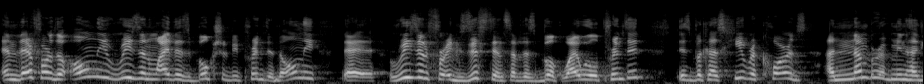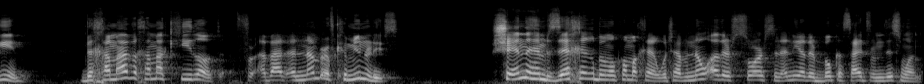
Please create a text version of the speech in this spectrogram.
And therefore, the only reason why this book should be printed, the only uh, reason for existence of this book, why we will print it, is because he records a number of minhagim, about a number of communities, which have no other source in any other book aside from this one.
